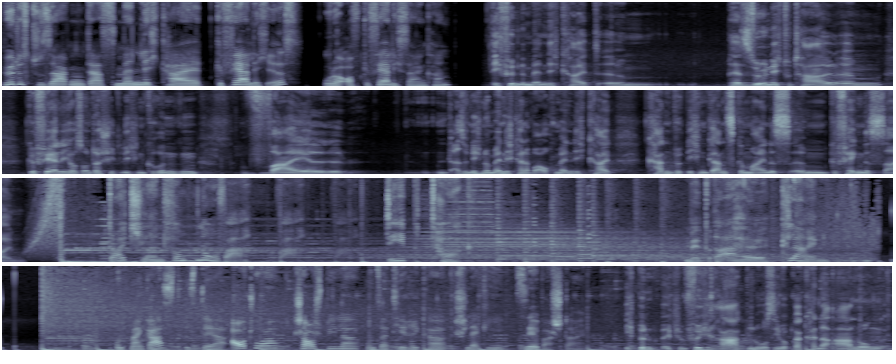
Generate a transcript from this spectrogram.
Würdest du sagen, dass Männlichkeit gefährlich ist oder oft gefährlich sein kann? Ich finde Männlichkeit ähm, persönlich total ähm, gefährlich aus unterschiedlichen Gründen, weil also nicht nur Männlichkeit, aber auch Männlichkeit kann wirklich ein ganz gemeines ähm, Gefängnis sein. Deutschlandfunk Nova. Deep Talk. Mit Rahel Klein. Und mein Gast ist der Autor, Schauspieler und Satiriker Schlecki Silberstein. Ich bin, ich bin völlig ratlos. Ich habe gar keine Ahnung,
